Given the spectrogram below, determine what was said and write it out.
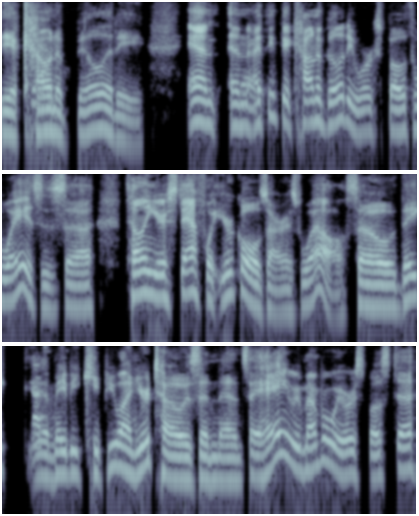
the accountability. And and. I think the accountability works both ways is uh, telling your staff what your goals are as well. So they uh, maybe keep you on your toes and then say, hey, remember we were supposed to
